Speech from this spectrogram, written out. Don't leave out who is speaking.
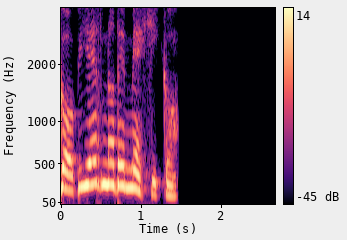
Speaker 1: Gobierno de México.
